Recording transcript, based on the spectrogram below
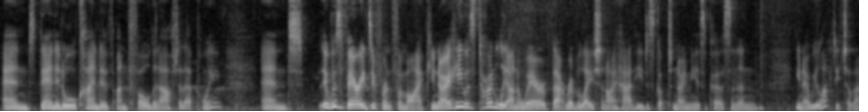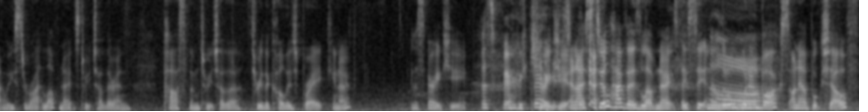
And then it all kind of unfolded after that point. And it was very different for Mike. You know, he was totally unaware of that revelation I had. He just got to know me as a person and, you know, we liked each other. We used to write love notes to each other and pass them to each other through the college break, you know? It was very cute. That's very cute. Very cute. And I still have those love notes. They sit in a little wooden box on our bookshelf.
